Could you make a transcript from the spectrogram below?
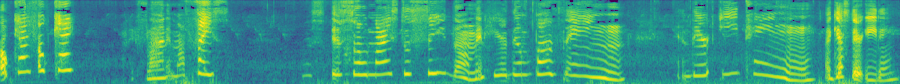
Okay, okay. They flying in my face. It's, it's so nice to see them and hear them buzzing. And they're eating. I guess they're eating.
